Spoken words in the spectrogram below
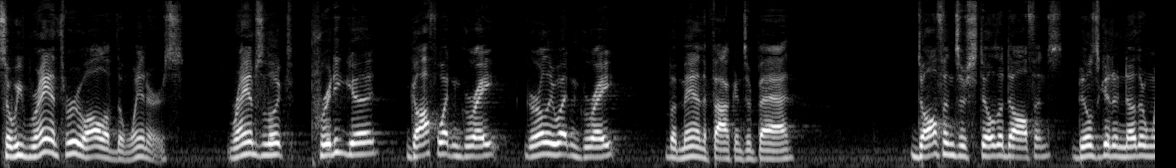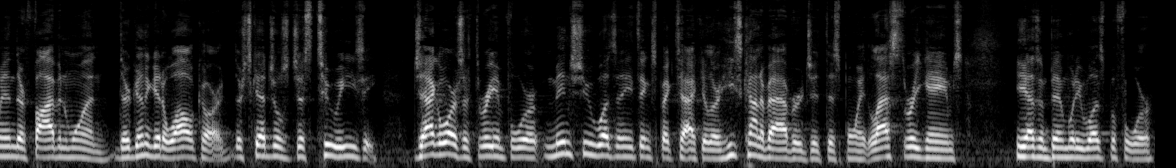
So we ran through all of the winners. Rams looked pretty good. Goff wasn't great. Gurley wasn't great. But man, the Falcons are bad. Dolphins are still the Dolphins. Bills get another win. They're five and one. They're going to get a wild card. Their schedule's just too easy. Jaguars are three and four. Minshew wasn't anything spectacular. He's kind of average at this point. Last three games, he hasn't been what he was before.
